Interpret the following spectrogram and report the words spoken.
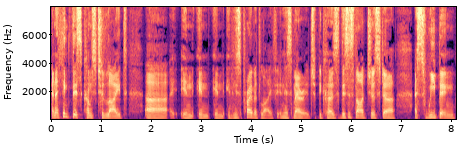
and I think this comes to light uh, in in in in his private life, in his marriage, because this is not just a, a sweeping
